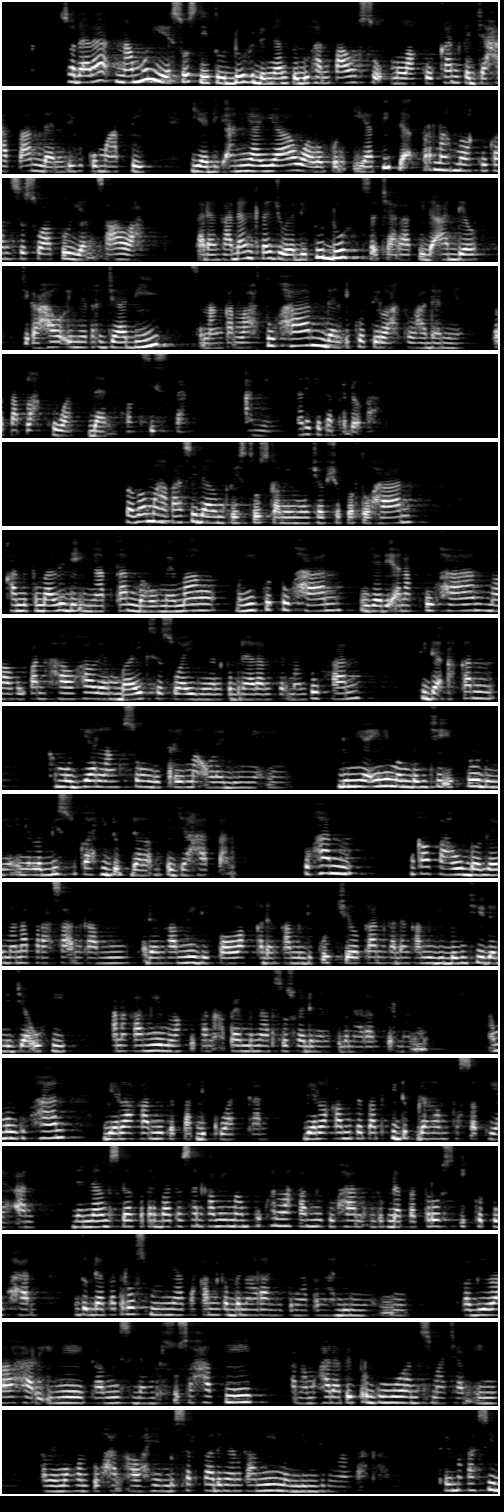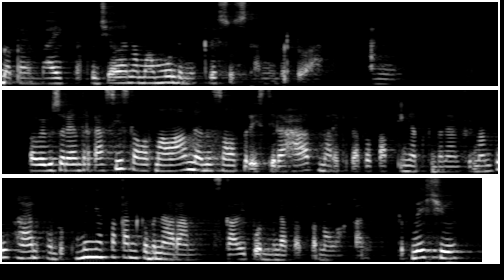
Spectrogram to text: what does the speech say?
Saudara, namun Yesus dituduh dengan tuduhan palsu melakukan kejahatan dan dihukum mati. Ia dianiaya walaupun ia tidak pernah melakukan sesuatu yang salah. Kadang-kadang kita juga dituduh secara tidak adil. Jika hal ini terjadi, Senangkanlah Tuhan dan ikutilah teladannya. Tetaplah kuat dan konsisten. Amin. Mari kita berdoa. Bapak Maha Kasih dalam Kristus kami mengucap syukur Tuhan. Kami kembali diingatkan bahwa memang mengikut Tuhan, menjadi anak Tuhan, melakukan hal-hal yang baik sesuai dengan kebenaran firman Tuhan, tidak akan kemudian langsung diterima oleh dunia ini. Dunia ini membenci itu, dunia ini lebih suka hidup dalam kejahatan. Tuhan, Engkau tahu bagaimana perasaan kami. Kadang kami ditolak, kadang kami dikucilkan, kadang kami dibenci dan dijauhi karena kami melakukan apa yang benar sesuai dengan kebenaran firman-Mu. Namun Tuhan, biarlah kami tetap dikuatkan, biarlah kami tetap hidup dalam kesetiaan, dan dalam segala keterbatasan kami mampukanlah kami Tuhan untuk dapat terus ikut Tuhan, untuk dapat terus menyatakan kebenaran di tengah-tengah dunia ini. Apabila hari ini kami sedang bersusah hati karena menghadapi pergumulan semacam ini, kami mohon Tuhan Allah yang beserta dengan kami membimbing langkah kami. Terima kasih Bapak yang baik, terpujilah namamu demi Kristus kami berdoa. Amin. Bapak Ibu Saudara yang terkasih, selamat malam dan selamat beristirahat. Mari kita tetap ingat kebenaran firman Tuhan untuk menyatakan kebenaran sekalipun mendapat penolakan. God bless you.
